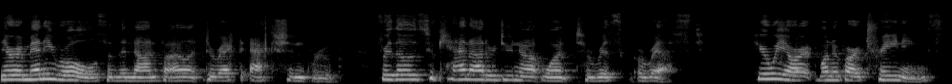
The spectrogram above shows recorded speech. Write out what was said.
There are many roles in the Nonviolent Direct Action Group for those who cannot or do not want to risk arrest. Here we are at one of our trainings,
